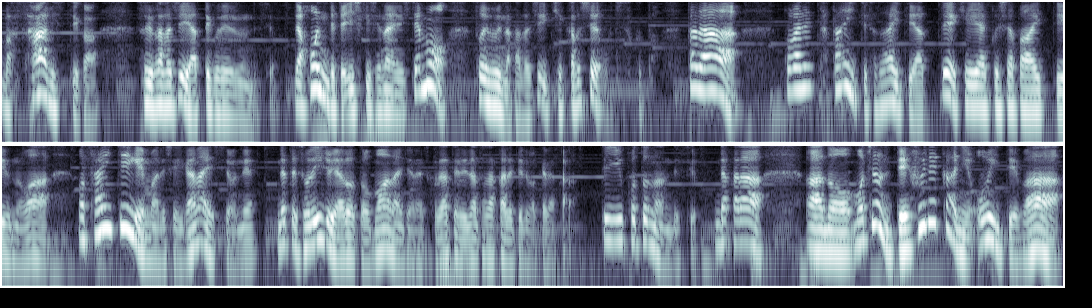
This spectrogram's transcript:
まあ、サービスっていうか、そういう形でやってくれるんですよ。で、本人たちは意識してないにしても、そういう風な形で結果として落ち着くと。ただ、これはね、叩いて叩いてやって契約した場合っていうのは、まあ、最低限までしかいかないですよね。だってそれ以上やろうと思わないじゃないですか。だって値段叩かれてるわけだから。っていうことなんですよ。だから、あの、もちろんデフレ化においては、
